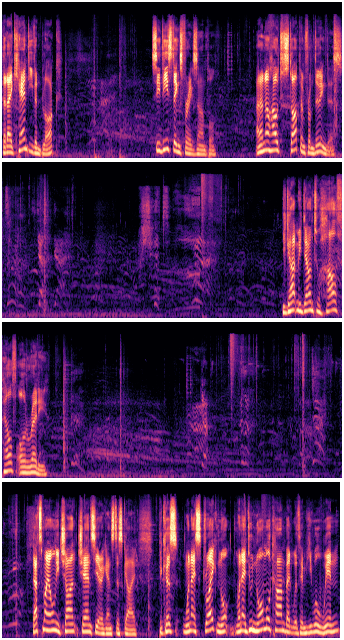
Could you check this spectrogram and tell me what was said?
that I can't even block. See these things for example. I don't know how to stop him from doing this. He got me down to half health already. That's my only ch chance here against this guy. Because when I strike, no when I do normal combat with him, he will win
